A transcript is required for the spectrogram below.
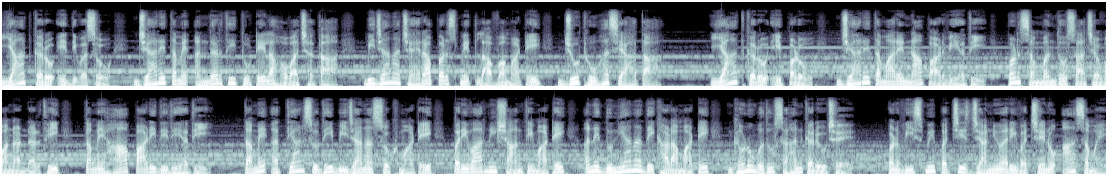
યાદ કરો એ દિવસો જ્યારે તમે અંદરથી તૂટેલા હોવા છતાં બીજાના ચહેરા પર સ્મિત લાવવા માટે જૂઠું હસ્યા હતા. યાદ કરો એ પળો જ્યારે તમારે ના પાડવી હતી, પણ સંબંધો સાચવવાના ડરથી તમે હા પાડી દીધી હતી. તમે અત્યાર સુધી બીજાના સુખ માટે, પરિવારની શાંતિ માટે અને દુનિયાના દેખાડા માટે ઘણું બધું સહન કર્યું છે. પણ વીસમી પચીસ જાન્યુઆરી વચ્ચેનો આ સમય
